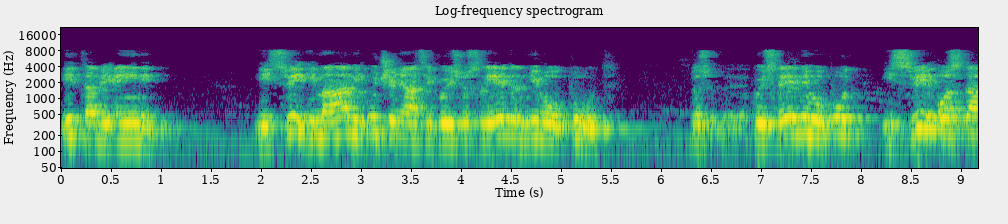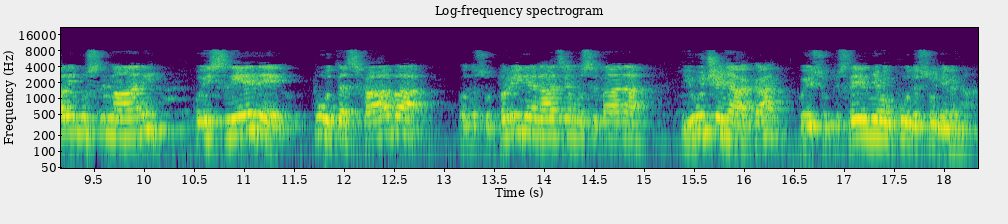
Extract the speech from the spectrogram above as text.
i tabi'ini. I svi imami, učenjaci koji su slijedili njihov put, koji slijedili njihov put, i svi ostali muslimani koji slijede put ashaba, odnosno prvi generacija muslimana i učenjaka koji su slijedili njihov put do sudnjeg dana.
